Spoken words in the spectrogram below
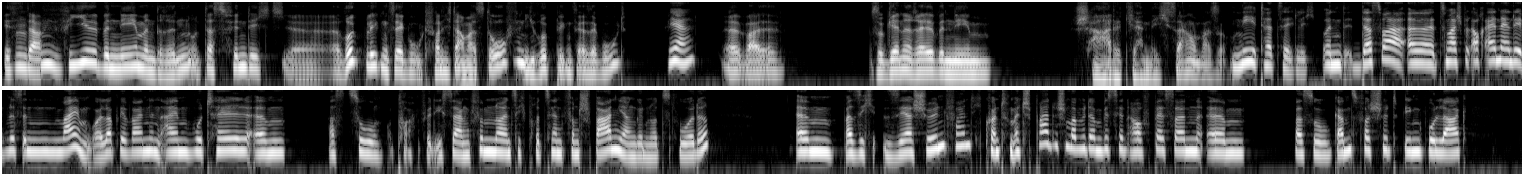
ist da Mhm. viel Benehmen drin und das finde ich äh, rückblickend sehr gut. Fand ich damals doof, finde ich Mhm. rückblickend sehr, sehr gut, Ja. äh, weil so generell Benehmen schadet ja nicht, sagen wir mal so. Nee, tatsächlich. Und das war äh, zum Beispiel auch ein Erlebnis in meinem Urlaub. Wir waren in einem Hotel, ähm, was zu, würde ich sagen, 95 Prozent von Spaniern genutzt wurde. Ähm, was ich sehr schön fand. Ich konnte mein Spanisch mal wieder ein bisschen aufbessern, ähm, was so ganz verschütt irgendwo lag,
